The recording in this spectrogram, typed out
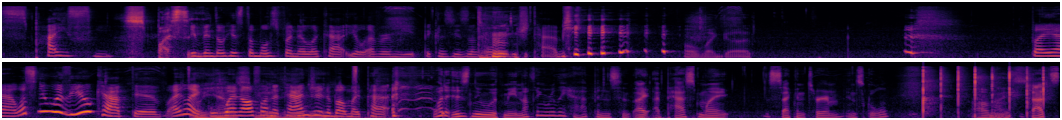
spicy Spicy. Even though he's the most vanilla cat you'll ever meet because he's an orange tabby. Oh my god. but yeah, what's new with you, Captive? I like yeah, went off on a tangent about my pet. What is new with me? Nothing really happened since I, I passed my second term in school. Um, Nice. that's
